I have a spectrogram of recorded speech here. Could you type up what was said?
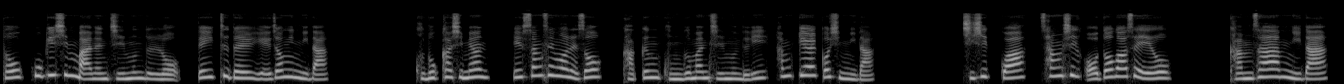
더욱 호기심 많은 질문들로 데이트될 예정입니다. 구독하시면 일상생활에서 가끔 궁금한 질문들이 함께할 것입니다. 지식과 상식 얻어가세요. 감사합니다.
